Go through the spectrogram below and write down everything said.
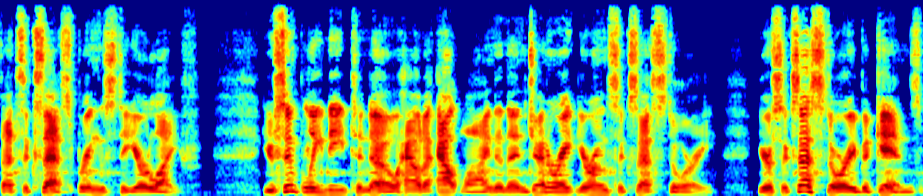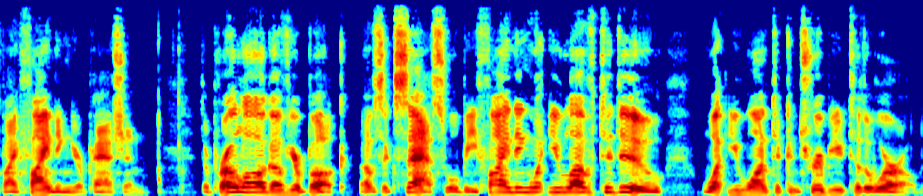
that success brings to your life. You simply need to know how to outline and then generate your own success story. Your success story begins by finding your passion. The prologue of your book of success will be finding what you love to do, what you want to contribute to the world.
